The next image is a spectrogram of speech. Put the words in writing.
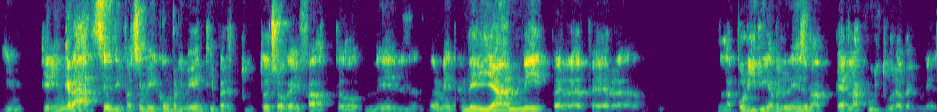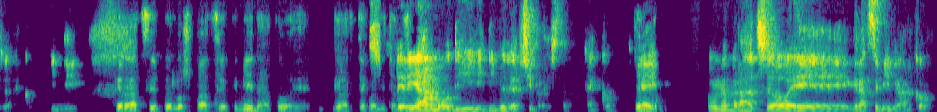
ti ringrazio, ti faccio i miei complimenti per tutto ciò che hai fatto nel, negli anni per, per, la politica bellunese, ma per la cultura bellunese. Ecco. Quindi, grazie per lo spazio che mi hai dato e grazie a Speriamo di, di, vederci presto. Ecco, okay? Un abbraccio e grazie mille Marco.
